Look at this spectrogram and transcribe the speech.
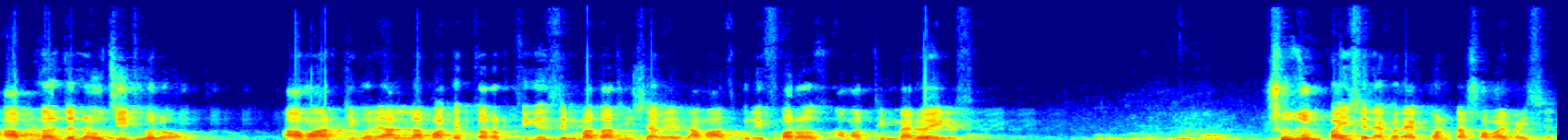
আপনার জন্য উচিত হলো, আমার জীবনে আল্লাহ পাকের তরফ থেকে জিম্মাদার হিসাবে নামাজগুলি ফরজ আমার জিম্মায় রয়ে গেছে। সুযোগ পাইছেন এখন এক ঘণ্টা সময় পাইছেন।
